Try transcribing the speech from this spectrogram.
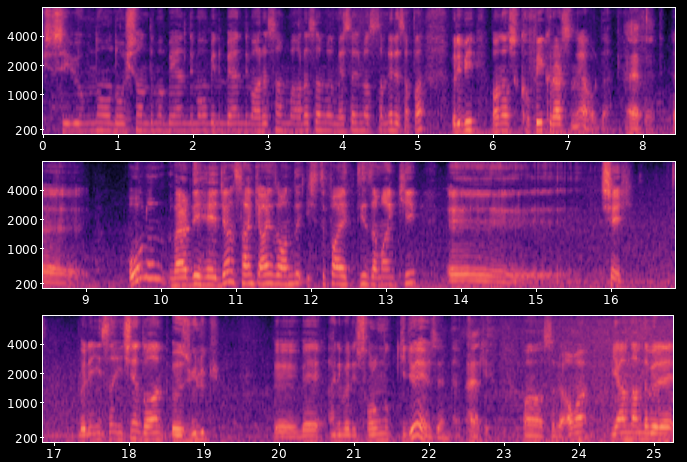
İşte seviyorum ne oldu hoşlandı mı beğendi mi o benim beğendi mi arasam mı arasam mı mesaj mı atsam ne desem falan. Böyle bir ondan sonra kafayı kırarsın ya orada. Evet evet. Ee, onun verdiği heyecan sanki aynı zamanda istifa ettiği zamanki ee, şey böyle insanın içine dolan özgürlük ee, ve hani böyle sorumluluk gidiyor ya üzerinden çünkü. Evet. Ondan sonra ama bir yandan da böyle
